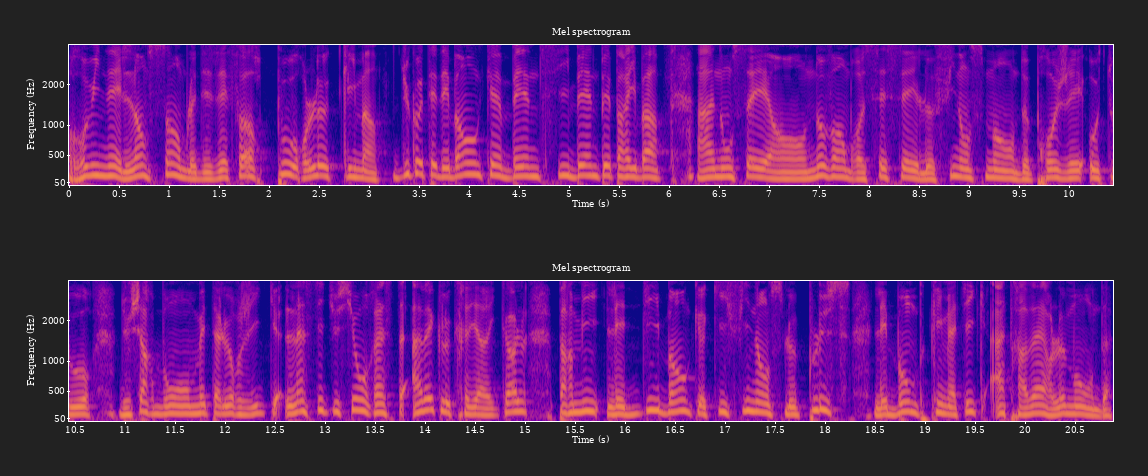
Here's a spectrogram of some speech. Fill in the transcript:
ruiner l'ensemble des efforts pour le climat. Du côté des banques, BNP Paribas a annoncé en novembre cesser le financement de projets autour du charbon métallurgique. L'institution reste avec le Crédit Agricole parmi les dix banques qui financent le plus les bombes climatiques à travers le monde.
